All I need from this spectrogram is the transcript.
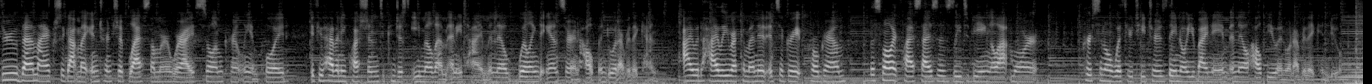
Through them I actually got my internship last summer where I still am currently employed. If you have any questions you can just email them anytime and they're willing to answer and help and do whatever they can. I would highly recommend it. It's a great program. The smaller class sizes lead to being a lot more personal with your teachers. They know you by name and they'll help you in whatever they can do.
